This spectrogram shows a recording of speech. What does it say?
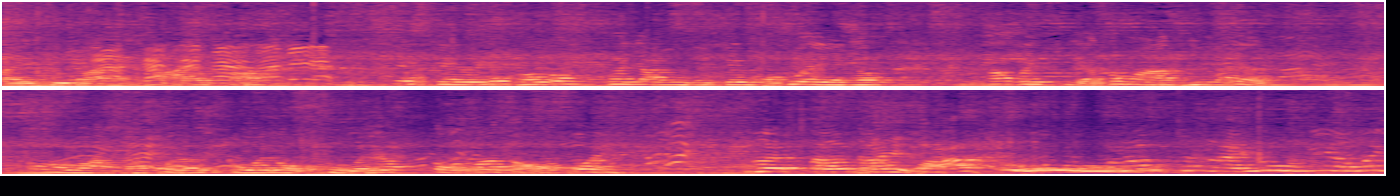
ไอ้คือมาท้ายครับเนี่ยเกมพวกเขาต้องพยายามอยู่ในเกมของตัวเองครับ ถ้าไปเสียสมาธิเนี่ยต้องระวังนะคนแล้วโกยหลบสวยครับตกมาสองคนเพื่อนเติมทางขวาโอ้โหแล้วจ่ายลูกเนี่ยเว้ย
